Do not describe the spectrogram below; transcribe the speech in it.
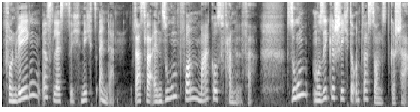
Von wegen, es lässt sich nichts ändern. Das war ein Zoom von Markus Vanhöfer. Zoom, Musikgeschichte und was sonst geschah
